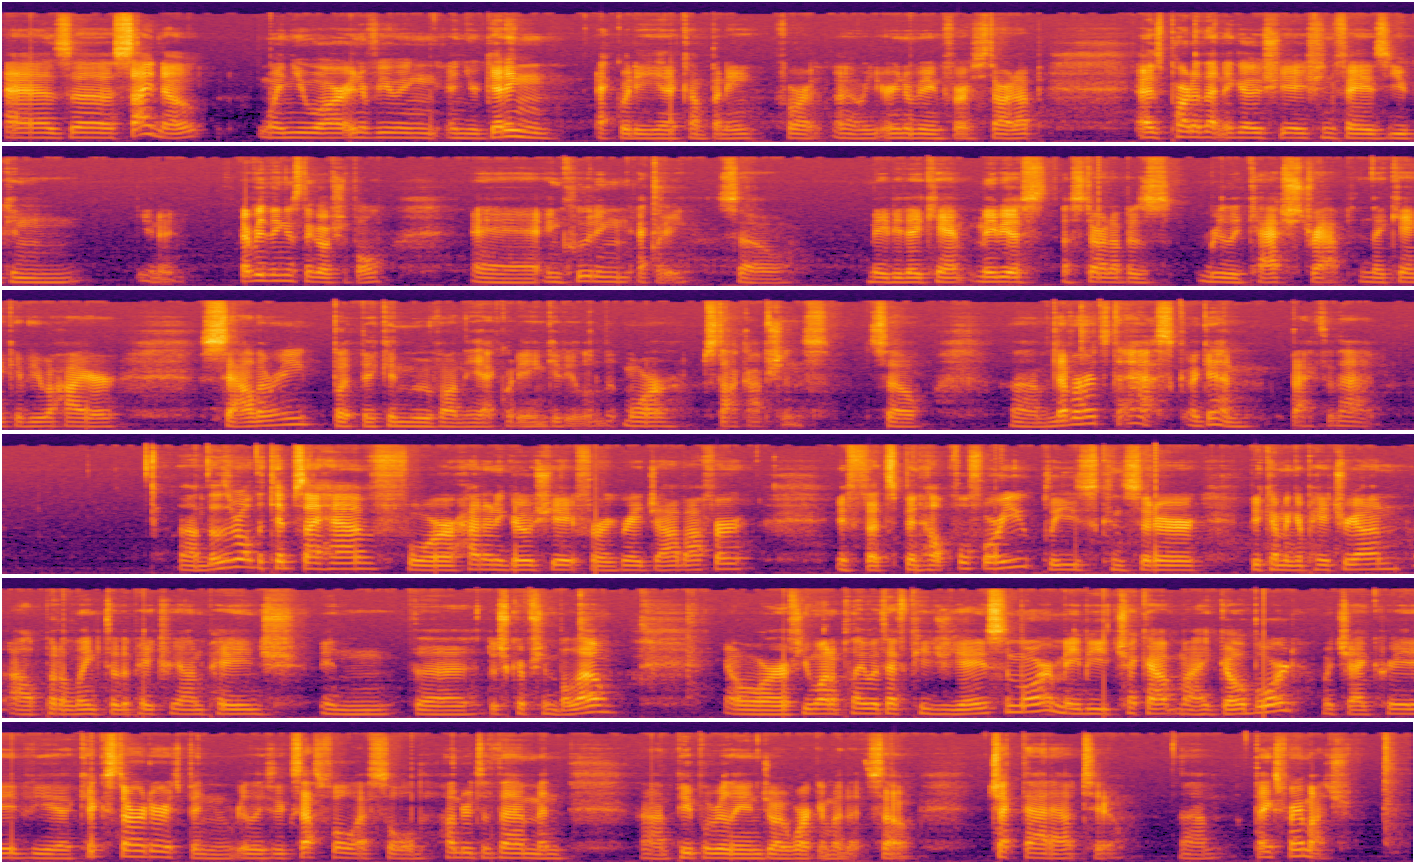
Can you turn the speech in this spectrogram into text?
as a side note, when you are interviewing and you're getting equity in a company for uh, you're interviewing for a startup, as part of that negotiation phase, you can you know everything is negotiable, uh, including equity. So maybe they can't. Maybe a, a startup is really cash strapped and they can't give you a higher salary, but they can move on the equity and give you a little bit more stock options. So um, never hurts to ask. Again, back to that. Um, those are all the tips I have for how to negotiate for a great job offer. If that's been helpful for you, please consider becoming a Patreon. I'll put a link to the Patreon page in the description below. Or if you want to play with FPGAs some more, maybe check out my Go board, which I created via Kickstarter. It's been really successful. I've sold hundreds of them, and uh, people really enjoy working with it. So check that out too. Um, thanks very much.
